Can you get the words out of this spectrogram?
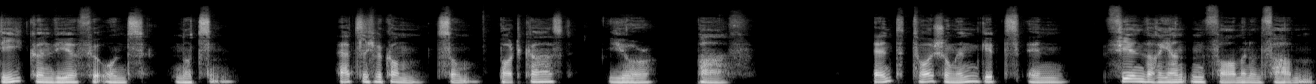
die können wir für uns nutzen. Herzlich willkommen zum Podcast Your Path. Enttäuschungen gibt's in vielen Varianten, Formen und Farben.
